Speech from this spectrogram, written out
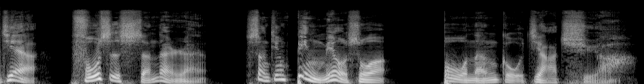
见啊，服侍神的人。圣经并没有说不能够嫁娶啊。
